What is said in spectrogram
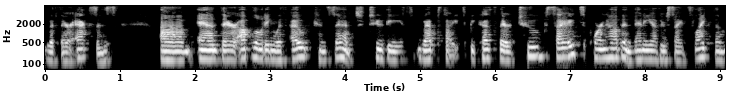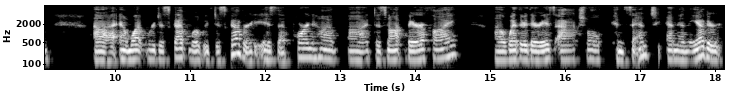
with their exes. Um, and they're uploading without consent to these websites because they're tube sites, Pornhub and many other sites like them. Uh, and what we've discovered is that Pornhub uh, does not verify uh, whether there is actual consent. And then the other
